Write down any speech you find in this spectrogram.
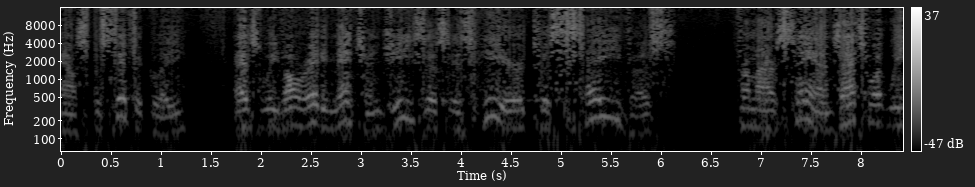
Now, specifically, as we've already mentioned, Jesus is here to save us from our sins. That's what we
